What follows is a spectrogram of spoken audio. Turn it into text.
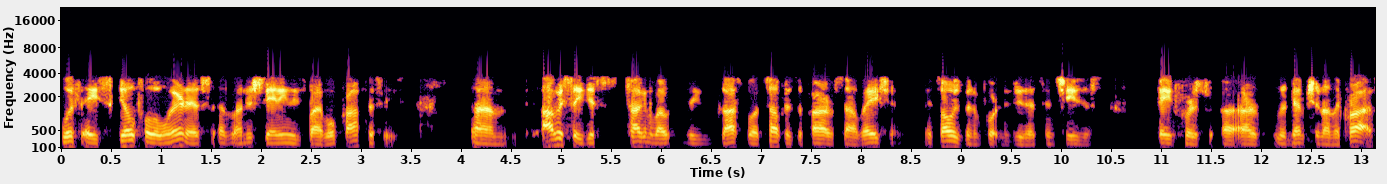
with a skillful awareness of understanding these Bible prophecies. Um, obviously, just talking about the gospel itself is the power of salvation. It's always been important to do that since Jesus paid for his, uh, our redemption on the cross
